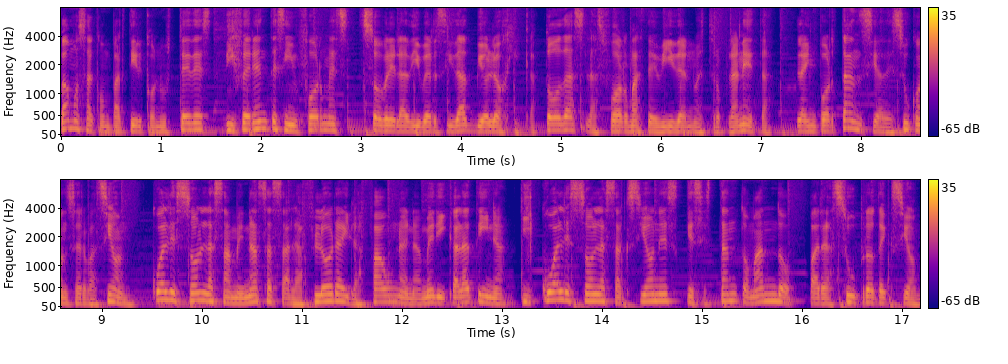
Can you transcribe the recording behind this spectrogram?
vamos a compartir con ustedes diferentes informes sobre la diversidad biológica, todas las formas de vida en nuestro planeta, la importancia de su conservación, cuáles son las amenazas a la flora y la fauna en América Latina y cuáles son las acciones que se están tomando para su protección.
